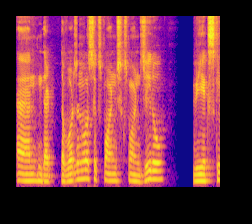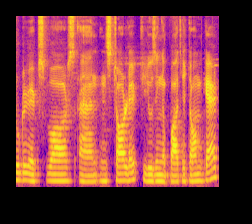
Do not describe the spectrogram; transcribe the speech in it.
and that the version was 6.6.0 we excluded its vars and installed it using Apache Tomcat.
